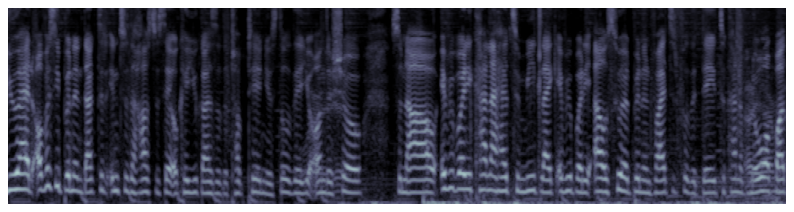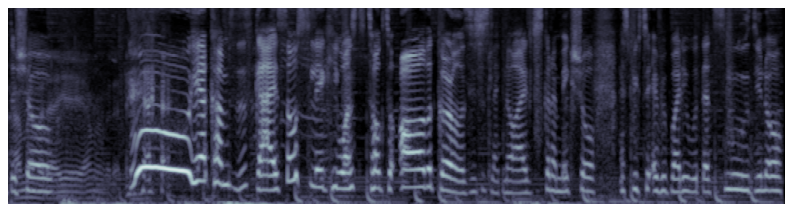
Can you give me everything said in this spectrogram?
You had obviously been inducted into the house to say, okay, you guys are the top 10, you're still there, you're on the show. So now everybody kind of had to meet like everybody else who had been invited for the day to kind of Oh, know about the show. that. Yeah, yeah, I remember that. Here comes this guy, so slick. He wants to talk to all the girls. He's just like, no, I just gotta make sure I speak to everybody with that smooth, you know,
